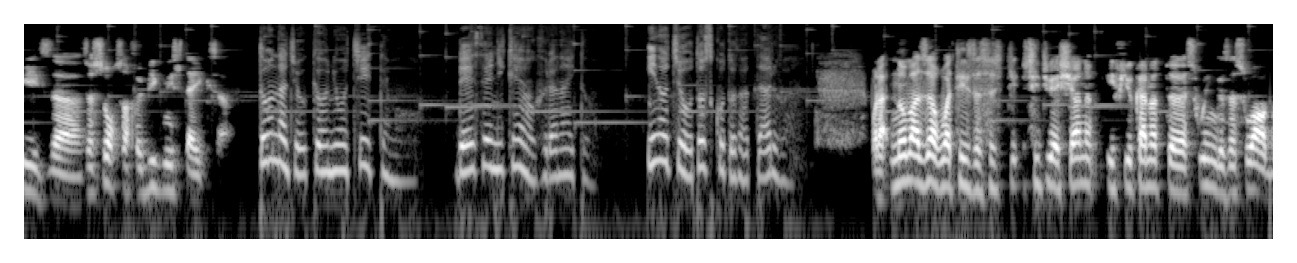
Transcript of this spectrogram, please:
is uh, the source of big mistakes. どんな状況に陥っても冷静に剣を振らないと 命を落とすことだってあるわ。Voilà. No matter what is the situ- situation, if you cannot uh, swing the sword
